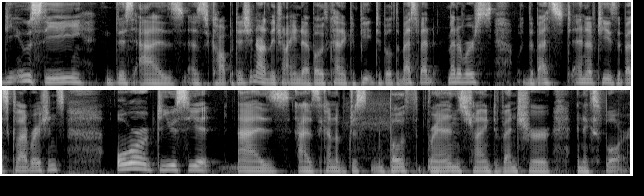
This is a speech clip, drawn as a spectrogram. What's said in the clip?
do you see this as as a competition? Are they trying to both kind of compete to build the best met- metaverse, the best NFTs, the best collaborations, or do you see it as as kind of just both brands trying to venture and explore?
